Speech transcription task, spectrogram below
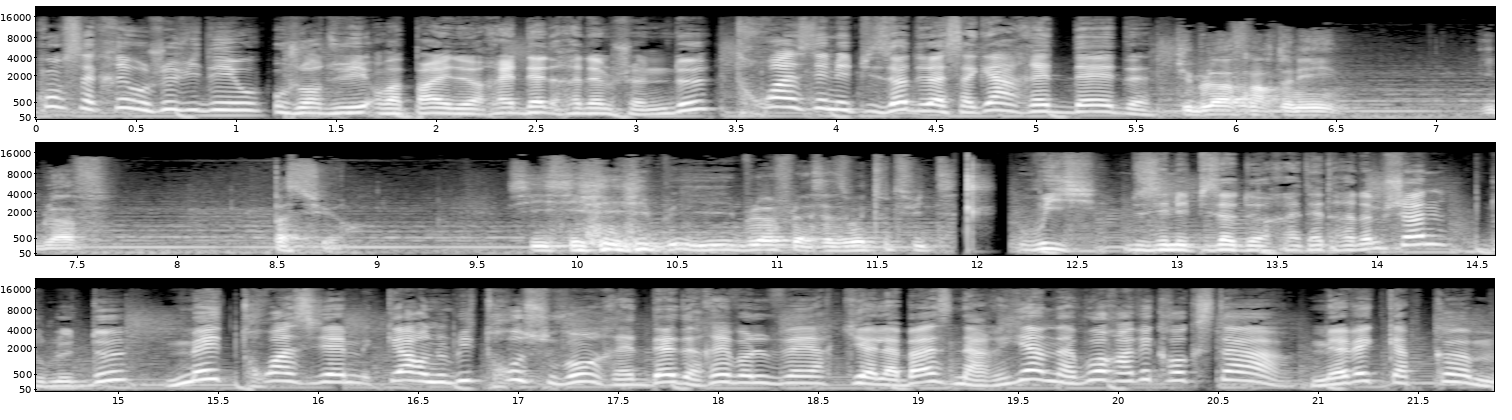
consacré aux jeux vidéo. Aujourd'hui, on va parler de Red Dead Redemption 2, troisième épisode de la saga Red Dead. Tu bluffes, Martoni. Il bluffe. Pas sûr. Si, si, il bluffe là, ça se voit tout de suite. Oui, deuxième épisode de Red Dead Redemption, double 2, mais troisième, car on oublie trop souvent Red Dead Revolver, qui à la base n'a rien à voir avec Rockstar, mais avec Capcom.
